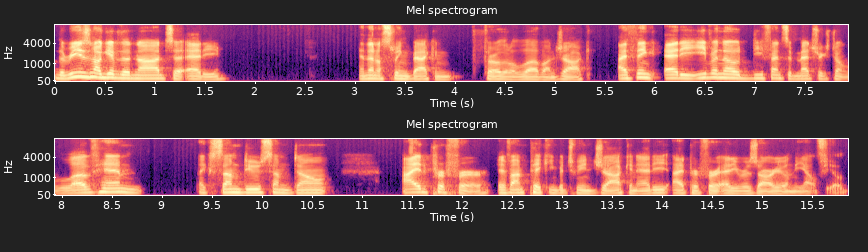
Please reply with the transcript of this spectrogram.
the reason I'll give the nod to Eddie, and then I'll swing back and throw a little love on Joc. I think Eddie, even though defensive metrics don't love him, like some do, some don't. I'd prefer if I'm picking between Joc and Eddie, I'd prefer Eddie Rosario in the outfield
